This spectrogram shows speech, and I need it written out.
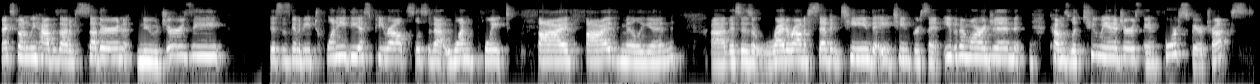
Next one we have is out of Southern New Jersey. This is going to be 20 DSP routes listed at 1.55 million. Uh, this is right around a 17 to 18% EBITDA margin, comes with two managers and four spare trucks.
